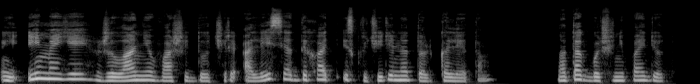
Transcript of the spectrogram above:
И имя ей – желание вашей дочери Олеси отдыхать исключительно только летом. Но так больше не пойдет.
